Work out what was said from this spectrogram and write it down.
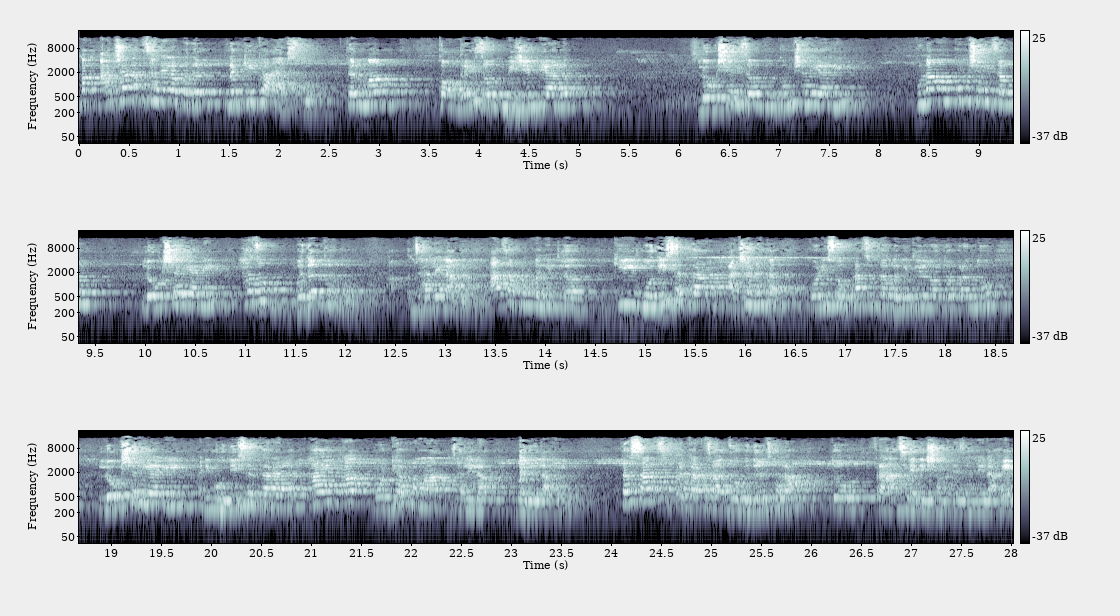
मग अचानक झालेला बदल नक्की काय असतो? तर मग काँग्रेस जाऊन बीजेपी आलं लोकशाही जाऊन हुकुमशाही आली पुन्हा हुकुमशाही जाऊन लोकशाही आली हा जो बदल होतो झालेला आहे. आज आपण बघितलं की मोदी सरकार अचानक आलं. कोणी स्वप्नात सुद्धा बघितलेलं नव्हतं परंतु लोकशाही आली आणि मोदी सरकार आलं. हा एका मोठ्या प्रमाणात झालेला बदल आहे. तसाच प्रकारचा जो बदल झाला तो फ्रान्स या देशामध्ये झालेला आहे.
